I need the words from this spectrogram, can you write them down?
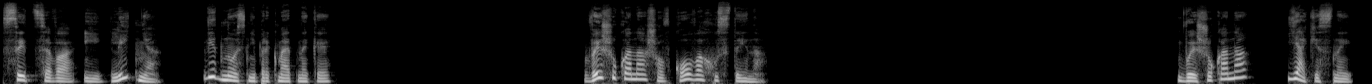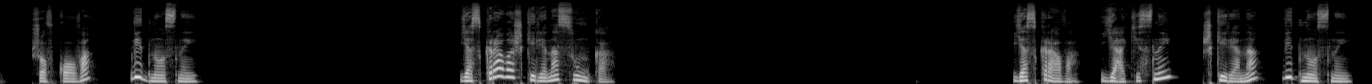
ситцева і літня відносні прикметники. Вишукана шовкова хустина. Вишукана якісний, шовкова відносний. Яскрава шкіряна сумка. Яскрава якісний, шкіряна відносний.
